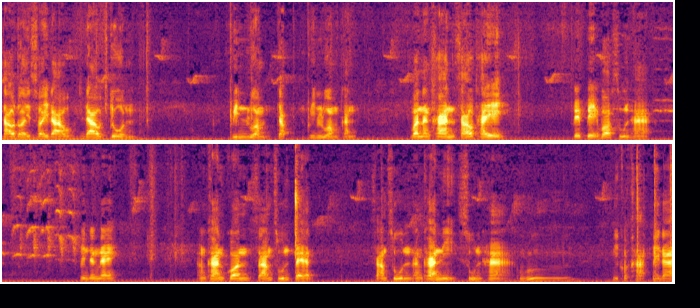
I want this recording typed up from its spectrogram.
สาวดอยซอยดาว ดาวโจรวินร่วมจับวินร่วมกัน วันอังคารสาวไทย เป๊ะบอศูนย์หาเป็นจังไดอังคารก่อนสามศูนย์แปด สามศูนย์อังคารนี่ศูนย์ห้านี่ก็ขาดไม่ได้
